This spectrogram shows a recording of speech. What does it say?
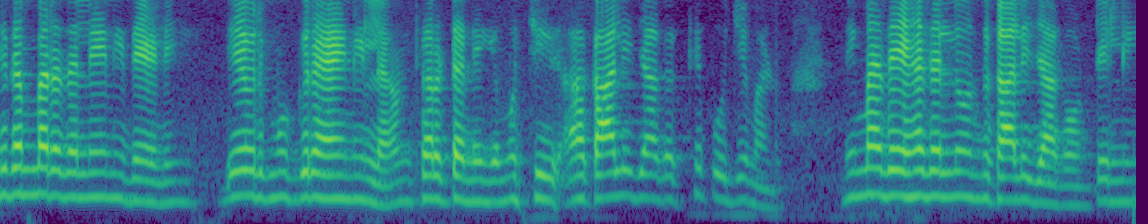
ಚಿದಂಬರದಲ್ಲಿ ಏನಿದೆ ಹೇಳಿ? ದೇವ್ರ ಮುಗ್ರ ಏನಿಲ್ಲ. ಒಂದು ಕರ್ಟನಿಗೆ ಮುಚ್ಚಿ ಆ ಖಾಲಿ ಜಾಗಕ್ಕೆ ಪೂಜೆ ಮಾಡು. ನಿಮ್ಮ ದೇಹದಲ್ಲೂ ಒಂದು ಖಾಲಿ ಜಾಗ ಉಂಟು. ಇಲ್ಲಿ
